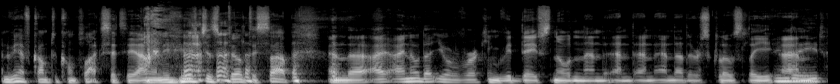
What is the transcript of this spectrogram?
and we have come to complexity. I mean, you just built this up, and uh, I, I, know that you're working with Dave Snowden and and and, and others closely. Indeed. Um,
